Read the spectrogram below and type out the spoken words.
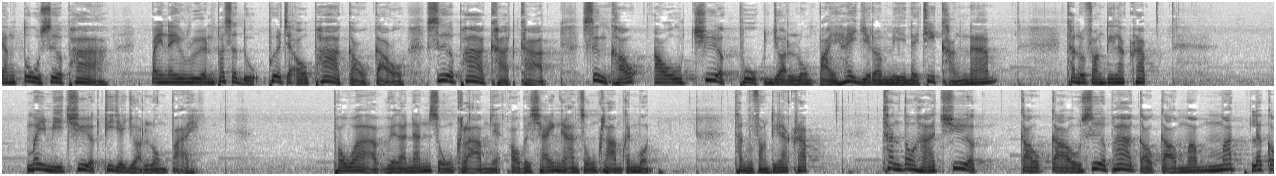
ยังตู้เสื้อผ้า ไปในเรือนพัสดุเพื่อจะเอาผ้าเก่าๆ เสื้อผ้าขาดขาด ซึ่งเขาเอาเชือกผูกหย่อนลงไปให้เยเรมีในที่ขังน้ำท่านผู้ฟังที่รักครับ ไม่มีเชือกที่จะหย่อนลงไป เพราะว่าเวลานั้นสงครามเนี่ยเอาไปใช้งานสงครามกันหมด ท่านผู้ฟังที่รักครับ ท่านต้องหาเชือก เก่าๆเสื้อผ้าเก่าๆมามัดแล้วก็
